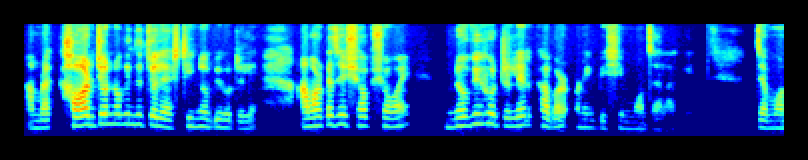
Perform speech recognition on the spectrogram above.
আমরা খাওয়ার জন্য কিন্তু চলে আসছি নবী হোটেলে। আমার কাছে সবসময় নবী হোটেলের খাবার অনেক বেশি মজা লাগে। যেমন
